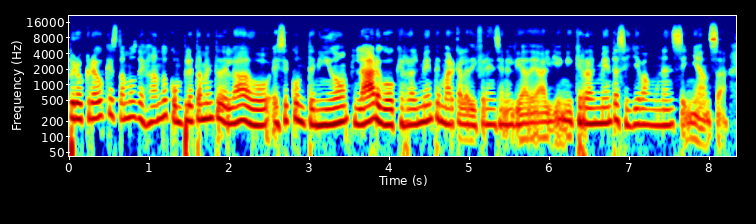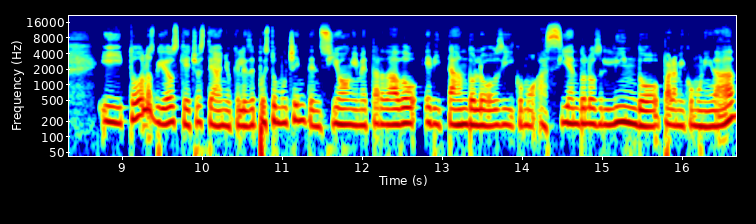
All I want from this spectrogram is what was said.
pero creo que estamos dejando completamente de lado ese contenido largo que realmente marca la diferencia en el día de alguien y que realmente se llevan una enseñanza. Y todos los videos que he hecho este año, que les he puesto mucha intención y me he tardado editándolos y como haciéndolos lindo para mi comunidad,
